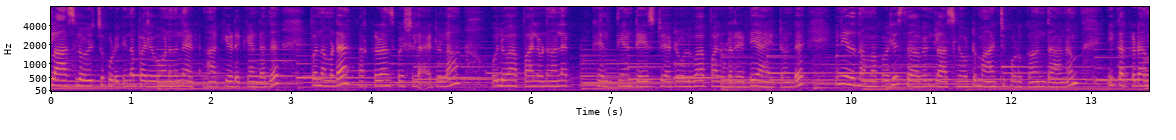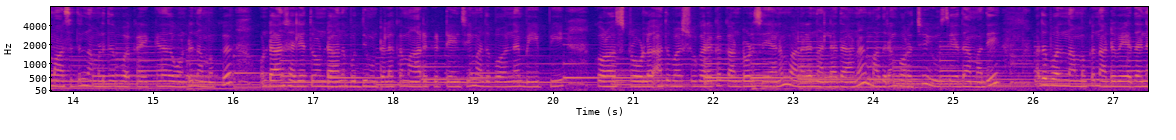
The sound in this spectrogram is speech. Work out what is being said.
ഗ്ലാസ്സിൽ ഒഴിച്ച് കുടിക്കുന്ന പരുവമാണ് തന്നെ ആക്കി എടുക്കേണ്ടത്. ഇപ്പം നമ്മുടെ കർക്കിടകം സ്പെഷ്യൽ ആയിട്ടുള്ള ഉലുവാപ്പാലൂടെ നല്ല ഹെൽത്തി ആൻഡ് ടേസ്റ്റി ആയിട്ട് ഉലുവാപ്പാലൂടെ റെഡി ആയിട്ടുണ്ട്. ഇനി ഇത് നമുക്കൊരു സെർവിങ് ഗ്ലാസ്സിലോട്ട് മാറ്റി കൊടുക്കാവുന്നതാണ്. ഈ കർക്കിടക മാസത്തിൽ നമ്മളിത് കഴിക്കുന്നത് കൊണ്ട് നമുക്ക് ഉണ്ടാകുന്ന ശരീരത്തിൽ ഉണ്ടാകുന്ന ബുദ്ധിമുട്ടുകളൊക്കെ മാറി കിട്ടുകയും ചെയ്യും. അതുപോലെ തന്നെ ബി പി കൊളസ്ട്രോൾ അതുപോലെ ഷുഗറൊക്കെ കൺട്രോൾ ചെയ്യാനും വളരെ നല്ലതാണ്. മധുരം കുറച്ച് യൂസ് ചെയ്താൽ മതി. അതുപോലെ നമുക്ക് നടുവേദന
